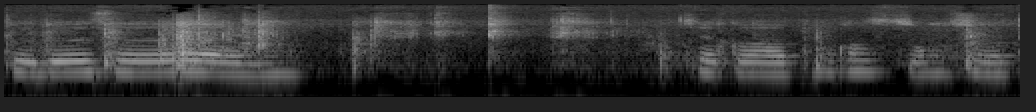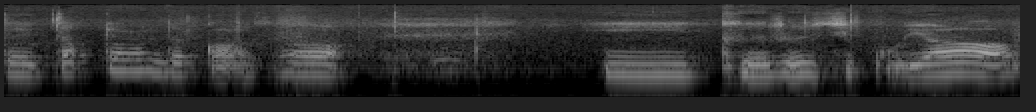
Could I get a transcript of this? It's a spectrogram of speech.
그릇은 제가 돈가스 정식을 되게 작게 만들 거라서 이 그릇이고요.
